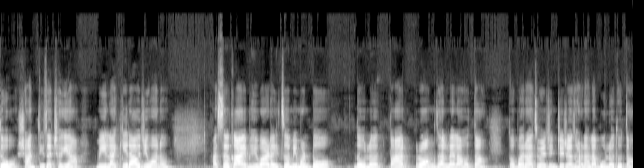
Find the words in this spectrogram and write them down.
तो शांतीचा छग्या मेला की राव जीवानं असं काय भेवाडायचं मी म्हणतो. दौलत पार रॉंग झालेला होता. तो बराच वेळ चिंचेच्या झाडाला बोलत होता.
